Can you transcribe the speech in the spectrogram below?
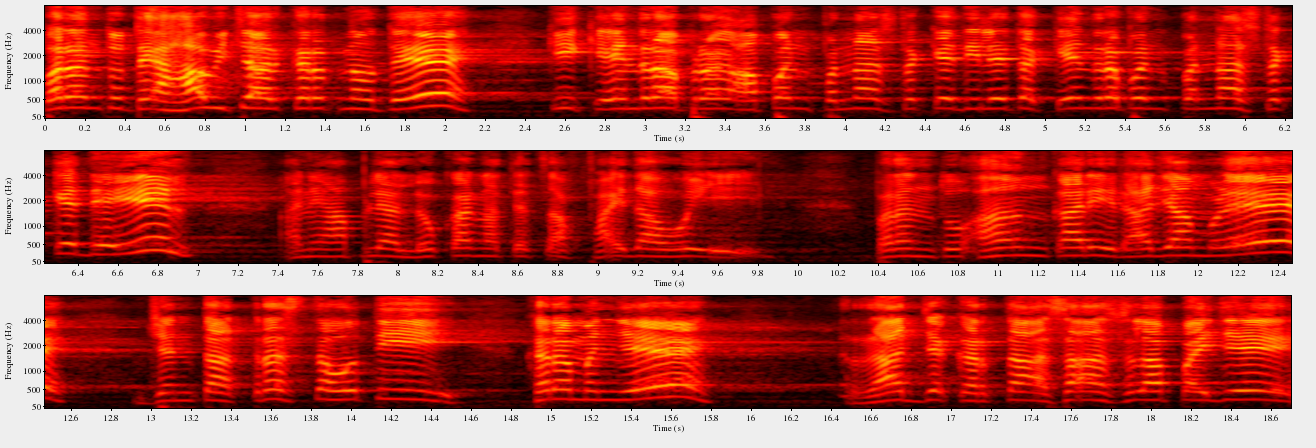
परंतु ते हा विचार करत नव्हते की केंद्रा आपण पन्नास टक्के दिले तर केंद्र पण पन्नास टक्के देईल आणि आपल्या लोकांना त्याचा फायदा होईल. परंतु अहंकारी राजामुळे जनता त्रस्त होती. खरं म्हणजे राज्यकर्ता असा असला पाहिजे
